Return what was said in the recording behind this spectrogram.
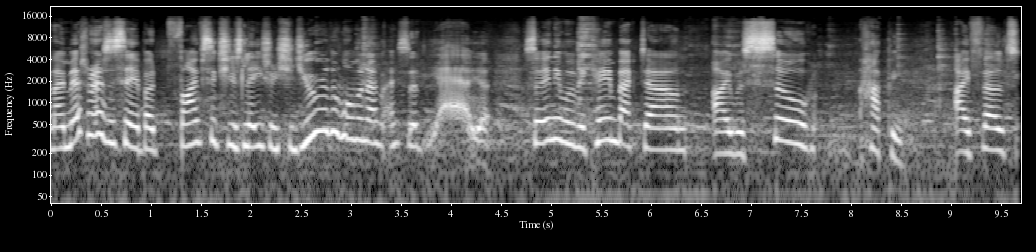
and I met her, as I say, about five, six years later, and she said, You're the woman. I said, Yeah, yeah. So anyway, we came back down. I was so happy. I felt,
